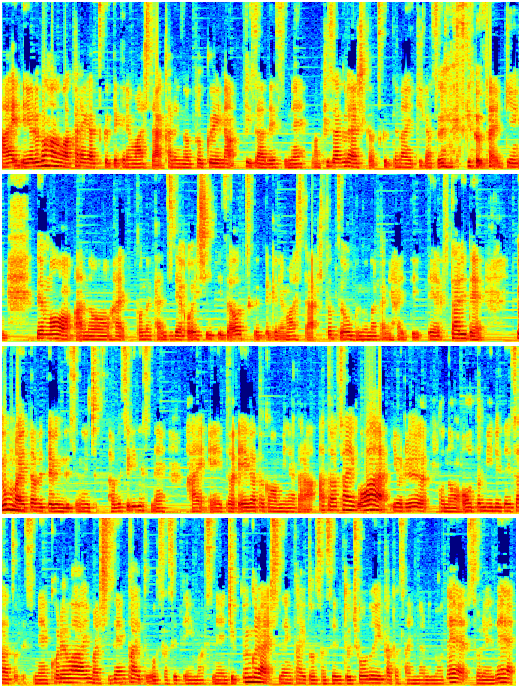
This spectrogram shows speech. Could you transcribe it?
はい。で、夜ご飯は彼が作ってくれました。彼の得意なピザですね。まあ、ピザぐらいしか作ってない気がするんですけど、最近。でも、あの、はい。こんな感じで美味しいピザを作ってくれました。一つオーブンの中に入っていて、二人で4枚食べてるんですよね。ちょっと食べ過ぎですね。はい。えっ、ー、と、映画とかを見ながら。あとは最後は夜、このオートミールデザートですね。これは今自然解凍させていますね。10分ぐらい自然解凍させるとちょうどいい硬さになるので、それで、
